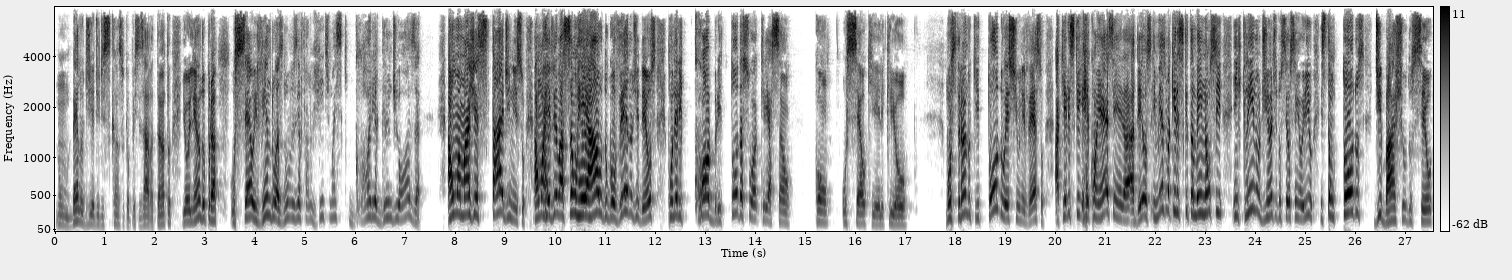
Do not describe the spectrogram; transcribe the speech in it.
num belo dia de descanso que eu precisava tanto, e olhando para o céu e vendo as nuvens, eu falo, gente, mas que glória grandiosa! Há uma majestade nisso, há uma revelação real do governo de Deus quando ele cobre toda a sua criação com o céu que ele criou. Mostrando que todo este universo, aqueles que reconhecem a Deus e mesmo aqueles que também não se inclinam diante do seu senhorio, estão todos debaixo do seu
